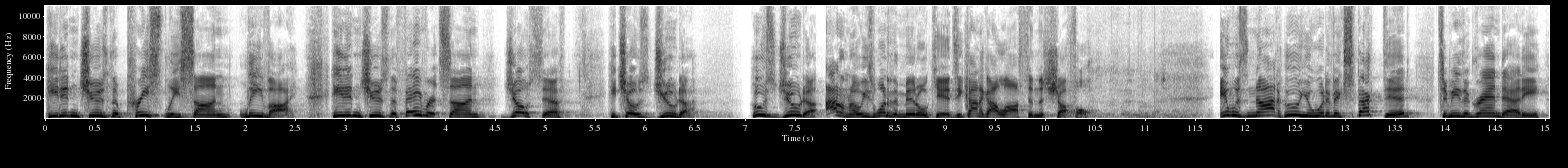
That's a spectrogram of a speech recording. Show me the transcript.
He didn't choose the priestly son, Levi. He didn't choose the favorite son, Joseph. He chose Judah. Who's Judah? I don't know. He's one of the middle kids. He kind of got lost in the shuffle. It was not who you would have expected to be the granddaddy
